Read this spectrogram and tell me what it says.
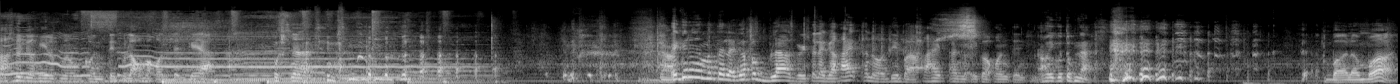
Actually, ang hirap ng content. Wala akong ma-content kaya push na natin. eh, ganoon naman talaga. Pag vlogger talaga, kahit ano, di ba? Kahit ano, ikaw content. Ako'y gutom na. Ba naman.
